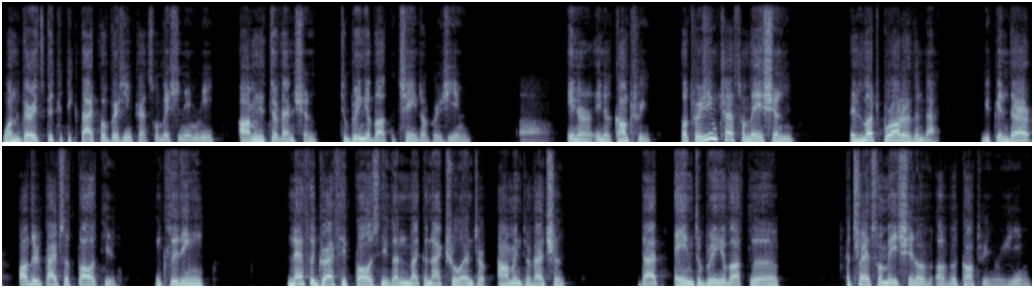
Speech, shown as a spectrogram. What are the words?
one very specific type of regime transformation, namely armed intervention to bring about the change of regime, uh, in a, in a country. But regime transformation is much broader than that You can, there other types of policies, including less aggressive policies than like an actual inter- arm intervention that aim to bring about a, a transformation of, of the country regime.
